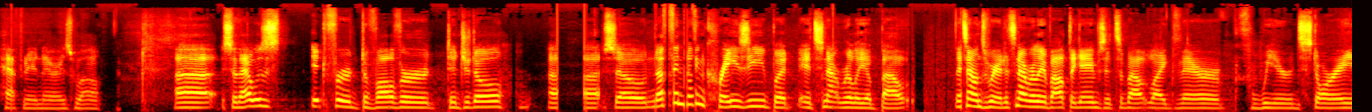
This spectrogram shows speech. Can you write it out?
happening there as well. Uh, so that was it for Devolver Digital. Uh, so nothing, nothing crazy, but it's not really about. That sounds weird. It's not really about the games. It's about like their weird story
